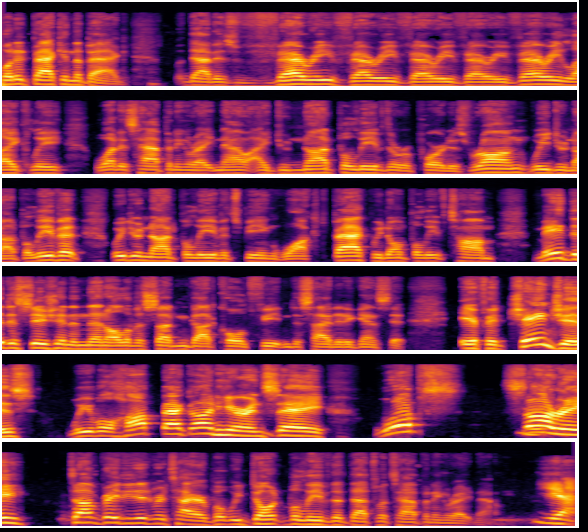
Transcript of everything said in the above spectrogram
put it back in the bag. That is very, very, very, very, very likely what is happening right now. I do not believe the report is wrong. We do not believe it. We do not believe it's being walked back. We don't believe Tom made the decision and then all of a sudden got cold feet and decided against it. If it changes, we will hop back on here and say, whoops, sorry. Tom Brady didn't retire, but we don't believe that that's what's happening right now. Yeah,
